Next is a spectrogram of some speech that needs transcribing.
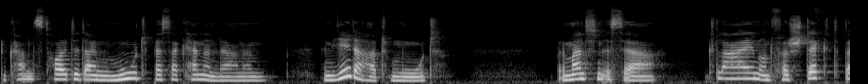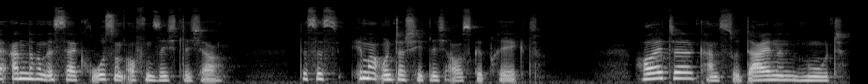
Du kannst heute deinen Mut besser kennenlernen, denn jeder hat Mut. Bei manchen ist er klein und versteckt, bei anderen ist er groß und offensichtlicher. Das ist immer unterschiedlich ausgeprägt. Heute kannst du deinen Mut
